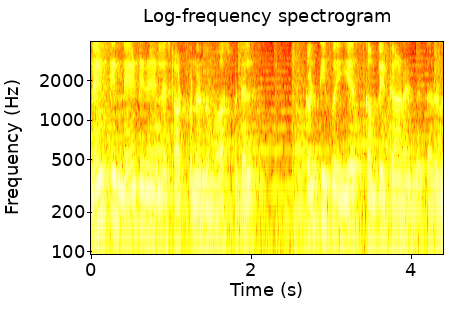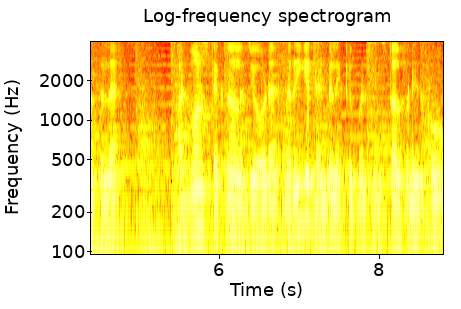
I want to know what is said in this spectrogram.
Nineteen ninety நைனில் ஸ்டார்ட் பண்ண நம்ம hospital twenty five years complete ஆன இந்த தருணத்தில் அட்வான்ஸ் டெக்னாலஜியோட நிறைய டென்டல் எக்யூப்மெண்ட்ஸ் இன்ஸ்டால் பண்ணியிருக்கோம்.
